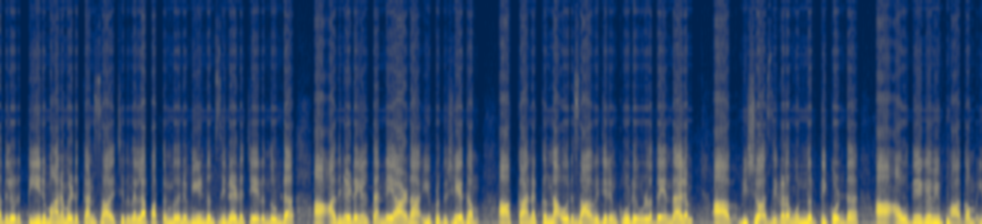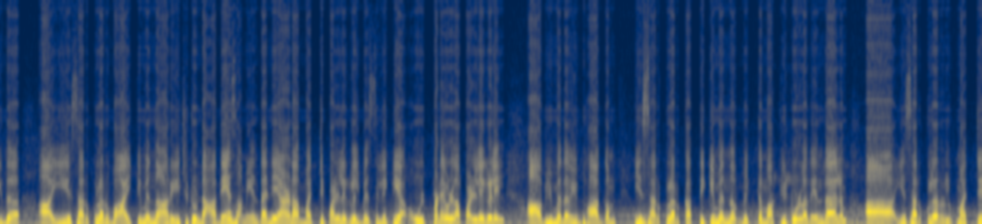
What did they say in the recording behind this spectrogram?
അതിലൊരു തീരുമാനമെടുക്കാൻ സാധിച്ചിരുന്നില്ല. പത്തൊൻപതിന് വീണ്ടും സിനഡ് ചേരുന്നുണ്ട്. അതിനിടയിൽ തന്നെയാണ് ഈ പ്രതിഷേധം കനക്കുന്ന ഒരു സാഹചര്യം കൂടി ഉള്ളത്. എന്തായാലും വിശ്വാസികളെ മുൻനിർത്തിക്കൊണ്ട് ഔദ്യോഗിക വിഭാഗം ഇത് ഈ സർക്കുലർ വായിക്കുമെന്ന് അറിയിച്ചിട്ടുണ്ട്. അതേസമയം തന്നെയാണ് മറ്റ് പള്ളികളിൽ ബസിലിക്ക ഉൾപ്പെടെയുള്ള പള്ളികളിൽ വിമത വിഭാഗം ഈ സർക്കുലർ കത്തിക്കുമെന്നും വ്യക്തമാക്കിയിട്ടുള്ളത്. എന്തായാലും ഈ സർക്കുലറിൽ മറ്റ്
